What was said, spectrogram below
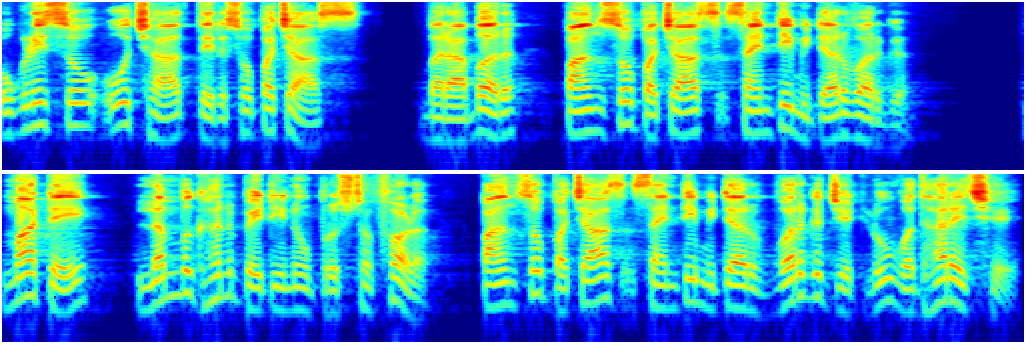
ઓગણીસો ઓછા તેરસો પચાસ બરાબર પાંચસો પચાસ સેન્ટીમીટર વર્ગ. માટે લંબઘન પેટીનું પૃષ્ઠફળ પાંચસો પચાસ સેન્ટીમીટર વર્ગ જેટલું વધારે છે.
